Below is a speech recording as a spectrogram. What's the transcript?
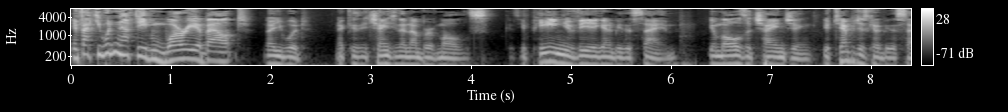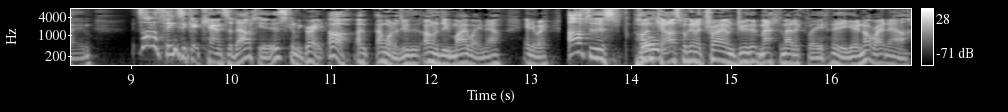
In fact, you wouldn't have to even worry about, no, you would. No, because you're changing the number of moles. Because your P and your V are going to be the same. Your moles are changing. Your temperature is going to be the same. It's a lot of things that get cancelled out here. This is going to be great. Oh, I, I want to do this. I want to do my way now. Anyway, after this podcast, we're going to try and do that mathematically. There you go. Not right now.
